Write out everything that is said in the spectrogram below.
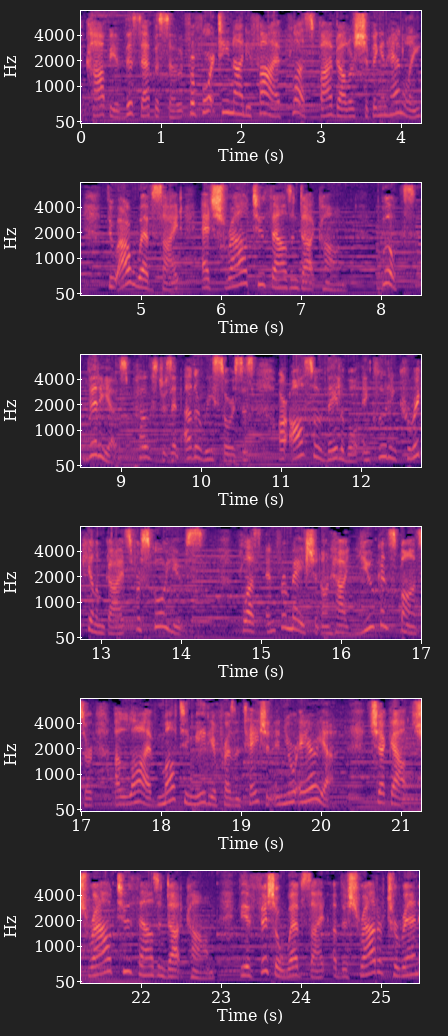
A copy of this episode for $14.95 plus $5 shipping and handling through our website at shroud2000.com. Books, videos, posters, and other resources are also available, including curriculum guides for school use. plus information on how you can sponsor a live multimedia presentation in your area. Check out shroud2000.com, the official website of the Shroud of Turin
